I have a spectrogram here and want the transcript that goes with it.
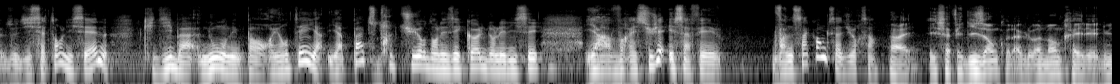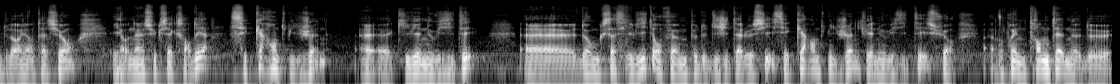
de 17 ans, lycéennes, qui disent bah, Nous, on n'est pas orientés, il n'y a, pas de structure dans les écoles, dans les lycées. Il y a un vrai sujet. Et ça fait 25 ans que ça dure, ça. Et ça fait 10 ans qu'on a globalement créé les nuits de l'orientation. Et on a un succès extraordinaire. C'est 40 000 jeunes euh, qui viennent nous visiter. Euh, donc ça, c'est les visites. On fait un peu de digital aussi. C'est 40 000 jeunes qui viennent nous visiter sur à peu près une trentaine de,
